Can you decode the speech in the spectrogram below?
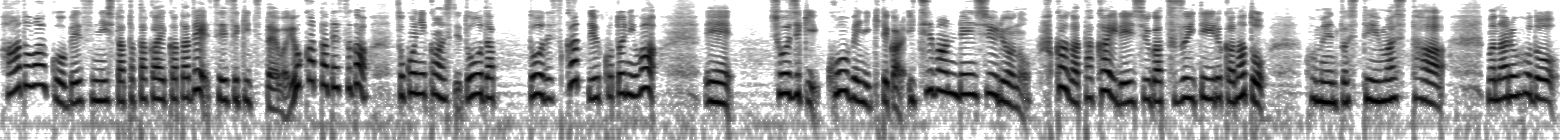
ハードワークをベースにした戦い方で成績自体は良かったですがそこに関してどうだどうですかっていうことには、えー、正直神戸に来てから一番練習量の負荷が高い練習が続いているかなとコメントしていました。まあ、なるほど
